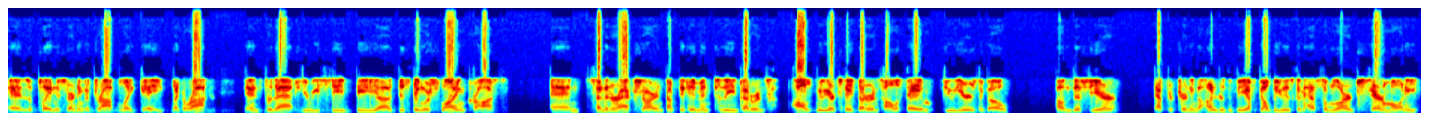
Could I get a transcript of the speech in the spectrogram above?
and the plane was starting to drop like a like a rock. And for that, he received the uh, Distinguished Flying Cross, and Senator Akshar inducted him into the Veterans Hall, New York State Veterans Hall of Fame a few years ago. Um, this year, after turning 100, the VFW is going to have some large ceremony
